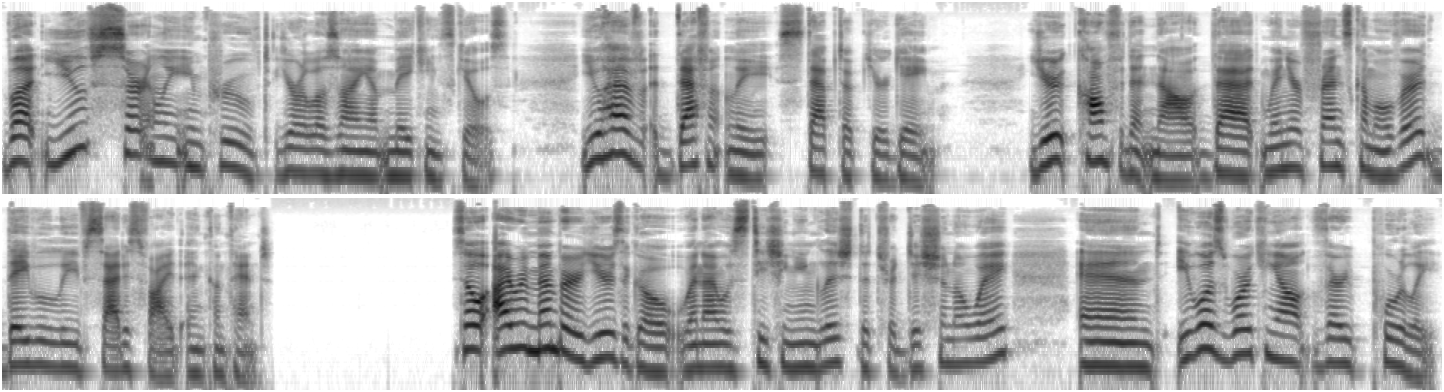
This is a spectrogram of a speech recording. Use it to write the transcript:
But you've certainly improved your lasagna making skills. You have definitely stepped up your game. You're confident now that when your friends come over, they will leave satisfied and content. So I remember years ago when I was teaching English the traditional way, and it was working out very poorly.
